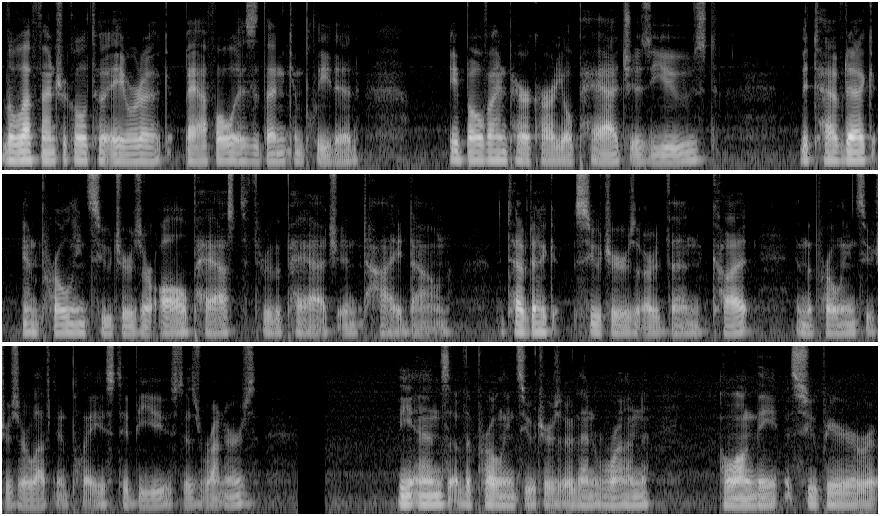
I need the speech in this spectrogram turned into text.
The left ventricle to aortic baffle is then completed. A bovine pericardial patch is used. The Tevdek and Prolene sutures are all passed through the patch and tied down. The Tevdek sutures are then cut and the Prolene sutures are left in place to be used as runners. The ends of the Prolene sutures are then run along the superior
